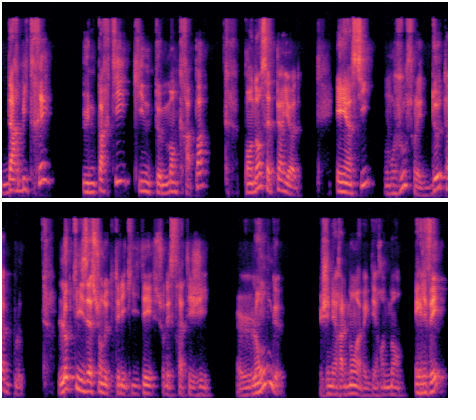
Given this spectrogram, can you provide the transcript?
d'arbitrer une partie qui ne te manquera pas pendant cette période. Et ainsi, on joue sur les deux tableaux. L'optimisation de tes liquidités sur des stratégies longues généralement avec des rendements élevés,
